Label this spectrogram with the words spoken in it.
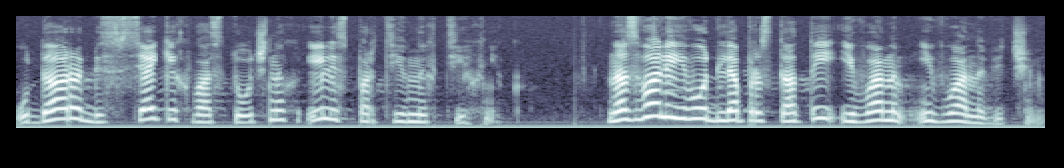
удара без всяких восточных или спортивных техник. Назвали его для простоты Иваном Ивановичем.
